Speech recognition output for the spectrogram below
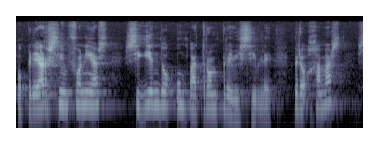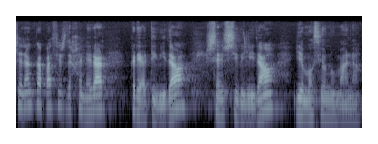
o crear sinfonías siguiendo un patrón previsible, pero jamás serán capaces de generar creatividad, sensibilidad y emoción humana.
